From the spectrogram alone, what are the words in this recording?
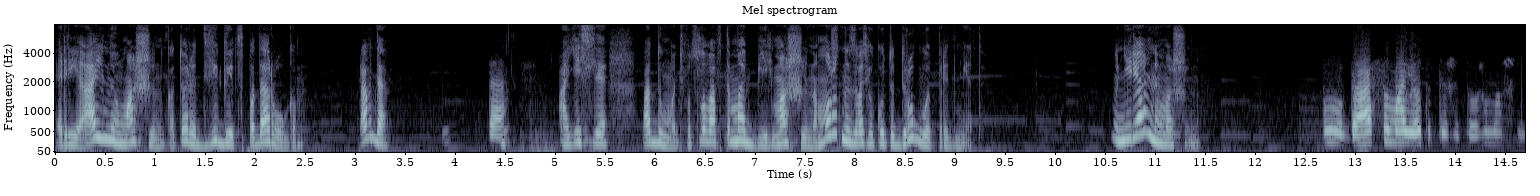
реальную машину, которая двигается по дорогам. Правда? Да. А если подумать, вот слово автомобиль, машина, может называть какой-то другой предмет? Ну, нереальную машину. Ну да, самолет это же тоже машина.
